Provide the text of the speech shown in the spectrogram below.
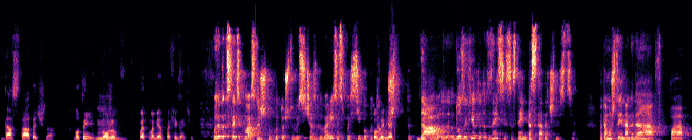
достаточно, но ты mm-hmm. должен в этот момент пофигачить. Вот это, кстати, классная штука, то, что вы сейчас говорите, спасибо, потому доза что... Да, доза эффекта, это, знаете, состояние достаточности. Потому что иногда по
